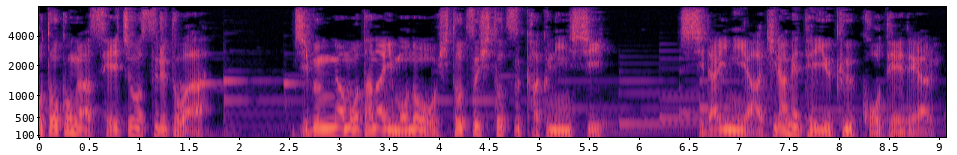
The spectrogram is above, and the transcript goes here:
男が成長するとは、自分が持たないものを一つ一つ確認し、次第に諦めてゆく工程である。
